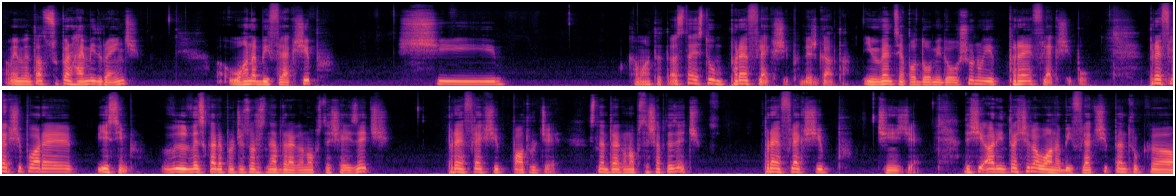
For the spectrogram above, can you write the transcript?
Am inventat super high mid range, wannabe flagship și cam atât. Asta este un pre-flagship, deci gata. Invenția pe 2021 e pre-flagship-ul. Pre-flagship-ul are, e simplu. Îl vezi care procesor Snapdragon 860, pre-flagship 4G. Snapdragon 870, pre-flagship 5G. Deși ar intra și la wannabe flagship pentru că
